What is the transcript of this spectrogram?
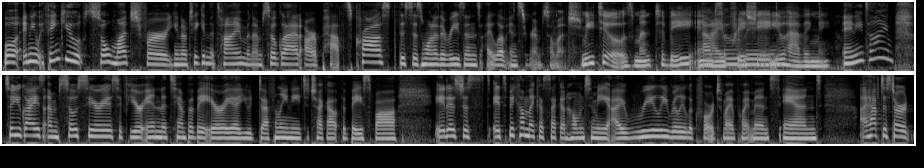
Well, anyway, thank you so much for you know taking the time, and I'm so glad our paths crossed. This is one of the reasons I love Instagram so much. Me too. It was meant to be, and I appreciate you having me. Anytime. So, you guys, I'm so serious. If you're in the Tampa Bay area, you definitely need to check out the Bay Spa. It is just, it's become like a second home to me. I really, really look forward to my appointments. And I have to start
